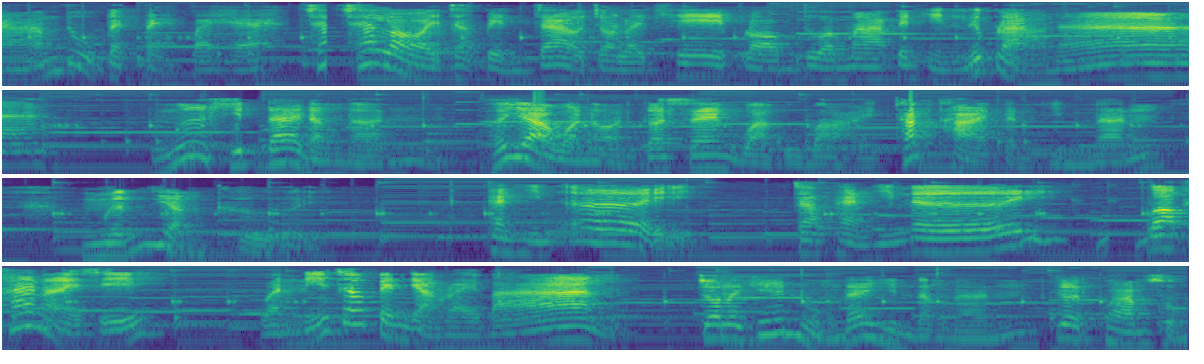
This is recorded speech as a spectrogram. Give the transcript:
น้ำดูแปลกๆไปแฮะชชะลอยจะเป็นเจ้าจระเข้ปลอมตัวมาเป็นหินหรือเปล่านะ เมื่อคิดได้ดังนั้นพระยาวานอนก็แซงวางอุบาย ทักทายแผ่นหินนั้น เหมือนอย่างเคย แผ่นหินเอ้ยเจ้าแผ่นหินเอ้ยบอกข้าหน่อยสิ วันนี้เจ้าเป็นอย่างไรบ้างจระเข้หนุ่มได้ยินดังนั้น เกิดความสง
